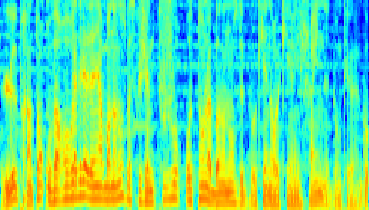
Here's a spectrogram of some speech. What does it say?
le printemps. On va regarder la dernière bande-annonce parce que j'aime toujours autant la bande-annonce de Poki and Rocky Reshrined, donc euh, go.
